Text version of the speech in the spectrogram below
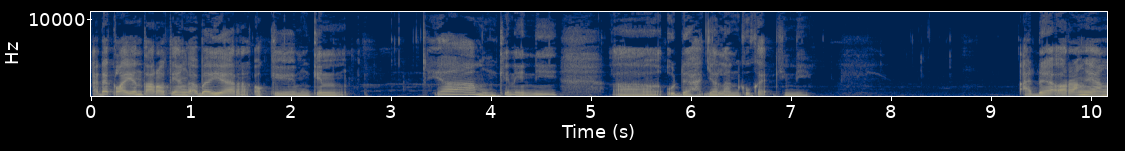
Ada klien tarot yang nggak bayar, oke okay, mungkin ya mungkin ini uh, udah jalanku kayak gini. Ada orang yang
